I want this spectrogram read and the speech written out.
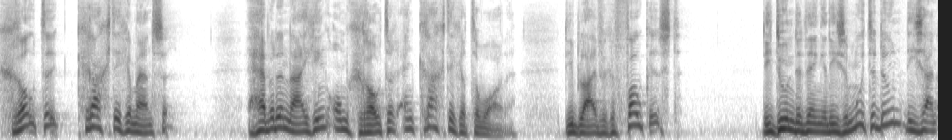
grote, krachtige mensen hebben de neiging om groter en krachtiger te worden. Die blijven gefocust, die doen de dingen die ze moeten doen. Die zijn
